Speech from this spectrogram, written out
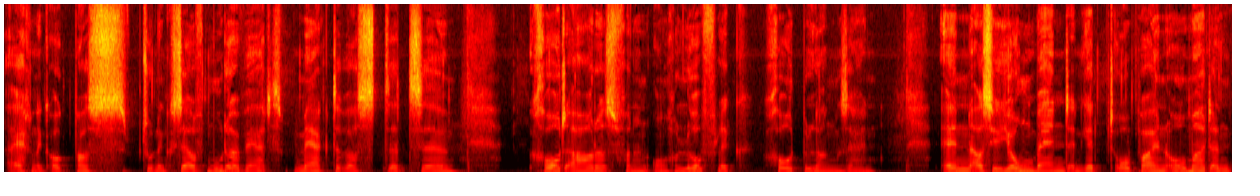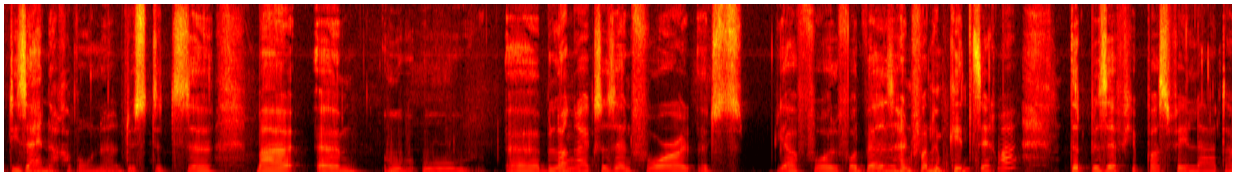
eigenlijk ook pas toen ik zelf moeder werd, merkte, was dat eh, grootouders van een ongelooflijk groot belang zijn. En als je jong bent en je hebt opa en oma, dan die zijn er gewoon. Hè? Dus dit, eh, maar ehm, hoe, hoe eh, belangrijk ze zijn voor het, ja, voor, voor het welzijn van een kind, zeg maar, dat besef je pas veel later.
